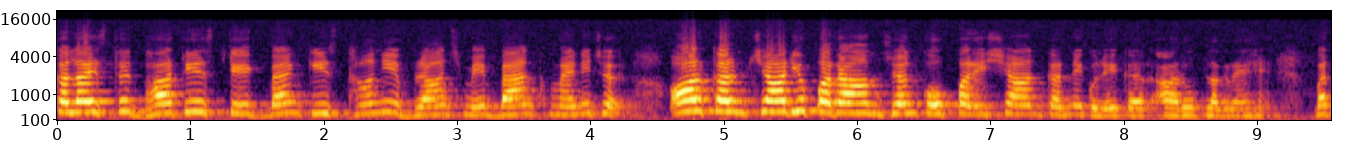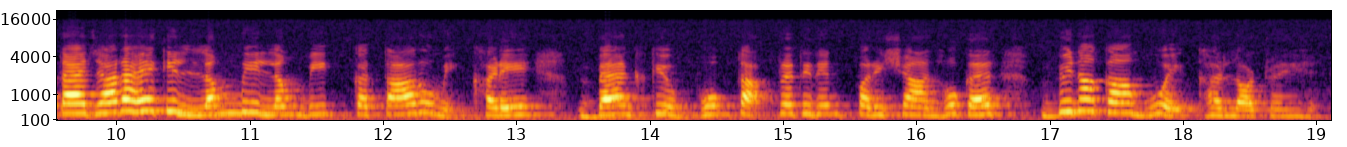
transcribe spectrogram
कला स्थित भारतीय स्टेट बैंक की स्थानीय ब्रांच में बैंक मैनेजर और कर्मचारियों पर आमजन को परेशान करने को लेकर आरोप लग रहे हैं। बताया जा रहा है कि लंबी लंबी कतारों में खड़े बैंक के उपभोक्ता प्रतिदिन परेशान होकर बिना काम हुए घर लौट रहे हैं।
